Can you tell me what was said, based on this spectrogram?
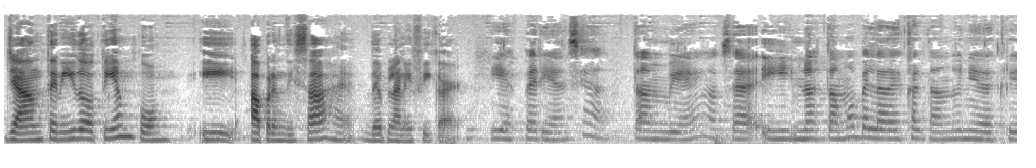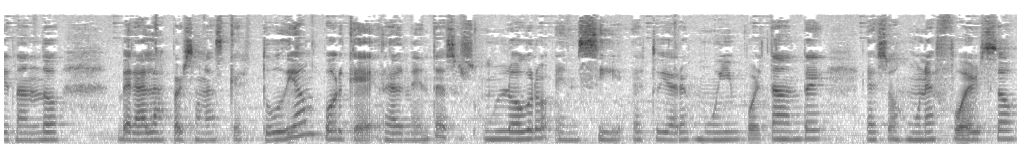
ya han tenido tiempo y aprendizaje de planificar. Y experiencia también, o sea, y no estamos, ¿verdad?, descartando ni descrietando, ver a las personas que estudian, porque realmente eso es un logro en sí. Estudiar es muy importante, eso es un esfuerzo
